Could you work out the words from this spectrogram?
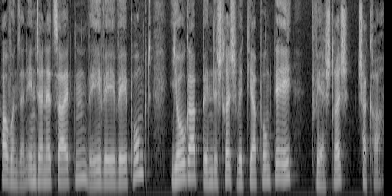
auf unseren Internetseiten www.yoga-vidya.de Chakra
